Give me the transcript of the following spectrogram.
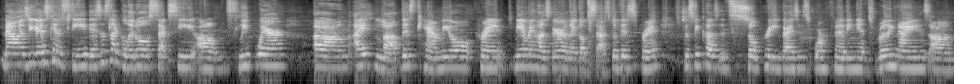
Now, as you guys can see, this is like a little sexy um, sleepwear. Um, I love this cameo print. Me and my husband are like obsessed with this print just because it's so pretty, you guys. It's form-fitting. It's really nice. Um,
